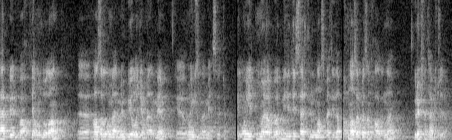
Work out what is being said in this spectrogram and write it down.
hər bir vaxt yanımda olan hazırlıq müəllimim, biologiya müəllimi ə, Ruhangiz müəllimi həsr edirəm. 17 noyabr Milli Dirsəliş günü münasibətilə bütün Azərbaycan xalqını ürəkdən təbrik edirəm.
